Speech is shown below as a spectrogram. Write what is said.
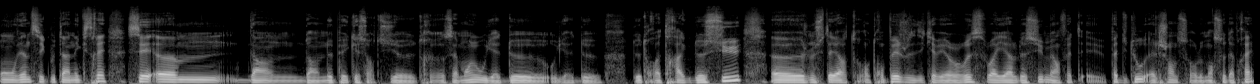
on vient de s'écouter un extrait. C'est euh, d'un EP qui est sorti euh, très récemment où il y a deux où il y a deux deux trois tracks dessus. Euh, je me suis d'ailleurs tr- trompé. Je vous ai dit qu'il y avait Ruth Royal dessus, mais en fait euh, pas du tout. Elle chante sur le morceau d'après.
